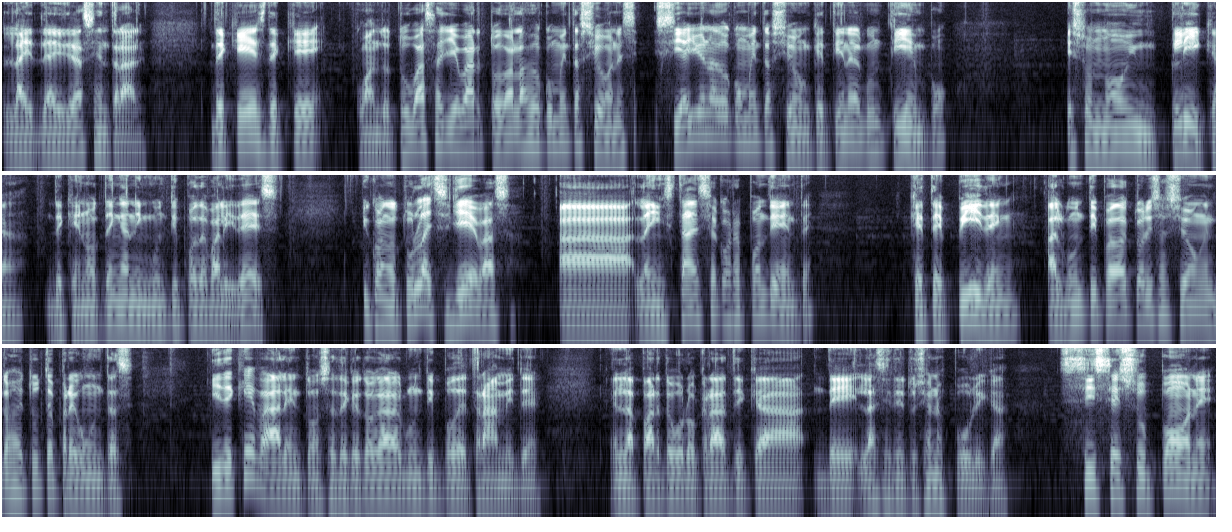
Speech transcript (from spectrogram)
la- idea central de que es de que cuando tú vas a llevar todas las documentaciones, si hay una documentación que tiene algún tiempo, eso no implica de que no tenga ningún tipo de validez. Y cuando tú las llevas a la instancia correspondiente, que te piden algún tipo de actualización, entonces tú te preguntas, ¿Y de qué vale entonces de que tú hagas algún tipo de trámite en la parte burocrática de las instituciones públicas si se supone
